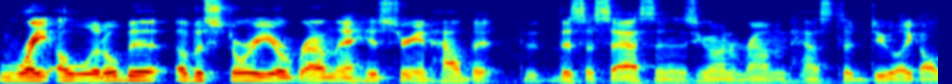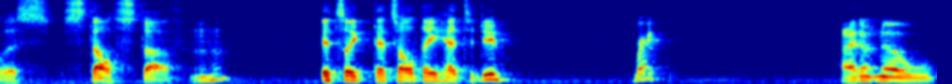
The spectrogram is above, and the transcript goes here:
write a little bit of a story around that history and how that th- this assassin is going around and has to do like all this stealth stuff Mhm. it's like that's all they had to do Right. I don't know.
